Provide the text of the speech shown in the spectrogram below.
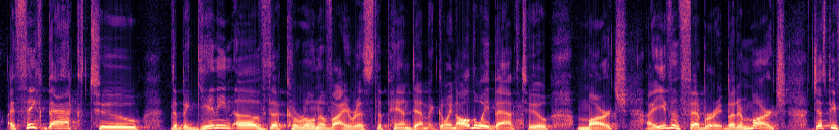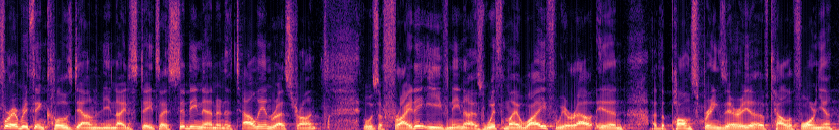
I think back to the beginning of the coronavirus, the pandemic, going all the way back to March, uh, even February. But in March, just before everything closed down in the United States, I was sitting at an Italian restaurant. It was a Friday evening. I was with my wife. We were out in uh, the Palm Springs area of California.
